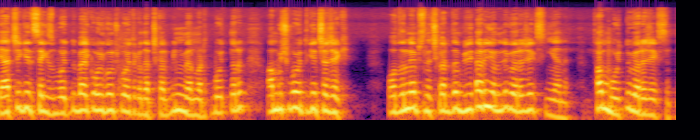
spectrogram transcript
Gerçek 7 8 boyutlu belki 12 13 boyuta kadar çıkar bilmiyorum artık boyutları ama 3 boyutlu geçecek. Odanın hepsini çıkardığında bir her yönüyle göreceksin yani. Tam boyutlu göreceksin.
